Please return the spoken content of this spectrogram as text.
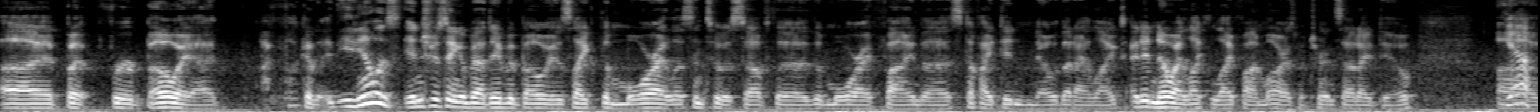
Uh, but for Bowie, I, I fucking you know what's interesting about David Bowie is like the more I listen to his stuff, the the more I find uh, stuff I didn't know that I liked. I didn't know I liked Life on Mars, but turns out I do. Yeah.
